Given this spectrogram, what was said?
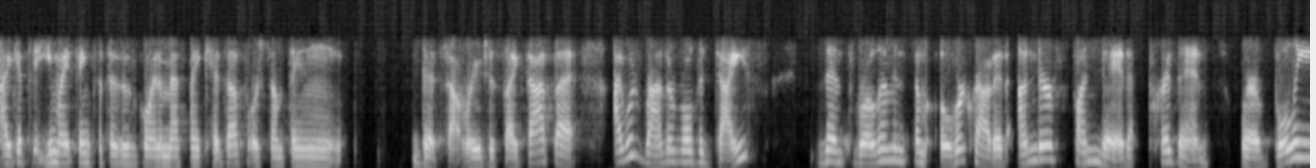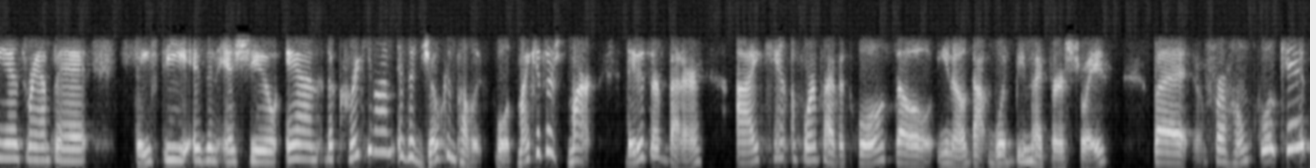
I get that you might think that this is going to mess my kids up or something that's outrageous like that, but I would rather roll the dice than throw them in some overcrowded, underfunded prison where bullying is rampant, safety is an issue, and the curriculum is a joke in public schools. My kids are smart. They deserve better. I can't afford private school, so, you know, that would be my first choice. But for homeschool kids,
